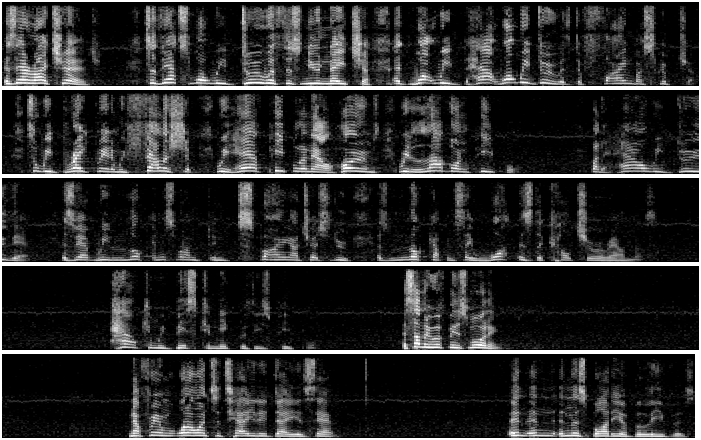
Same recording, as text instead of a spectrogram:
Is that right, church? So that's what we do with this new nature. What we, how, what we do is defined by Scripture. So we break bread and we fellowship. We have people in our homes. We love on people. But how we do that is that we look, and this is what I'm inspiring our church to do, is look up and say, what is the culture around us? How can we best connect with these people? Is somebody with me this morning? Now, friend, what I want to tell you today is that in, in, in this body of believers,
